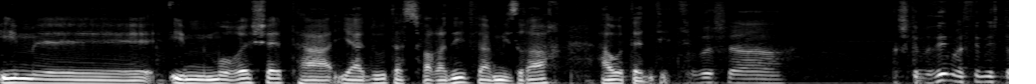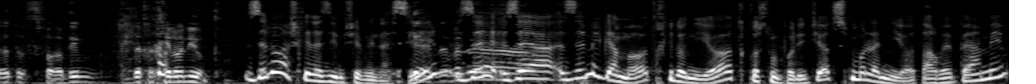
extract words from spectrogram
עם, אה, עם מורשת היהדות הספרדית והמזרח האותנטית. זה שה... אשכנזים מנסים להשתלט על ספרדים דרך החילוניות. זה לא אשכנזים שמנסים, כן, זה, זה, זה, זה מגמות חילוניות, קוסמופוליטיות, שמאלניות הרבה פעמים,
